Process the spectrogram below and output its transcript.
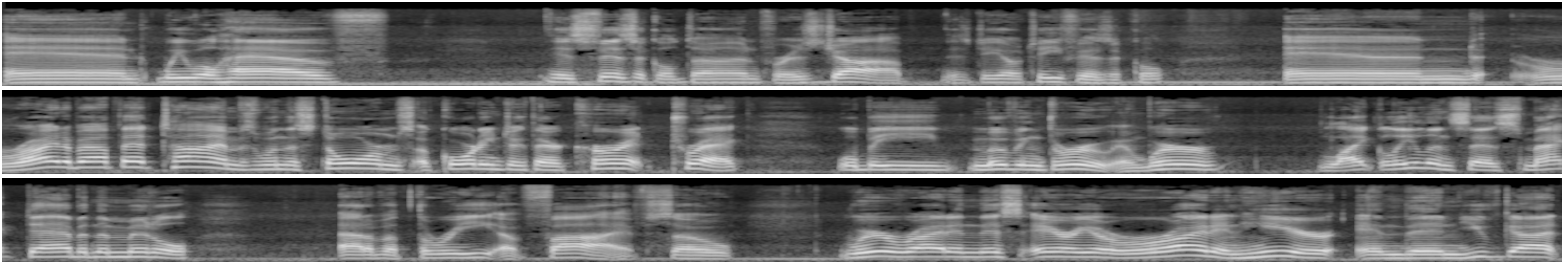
and we will have his physical done for his job, his DOT physical. And right about that time is when the storms, according to their current trek, will be moving through. And we're, like Leland says, smack dab in the middle out of a three of five. So we're right in this area, right in here. And then you've got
